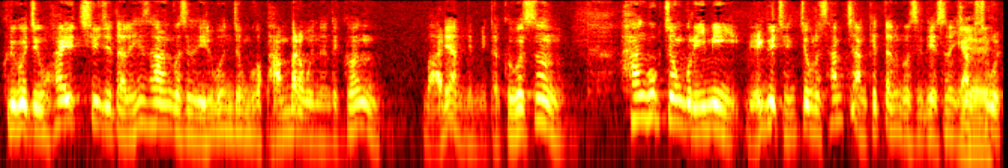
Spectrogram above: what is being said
그리고 지금 화해치유재단을 해산하는 것에 일본 정부가 반발하고 있는데 그건 말이 안 됩니다. 그것은 한국 정부는 이미 외교 쟁점으로 삼지 않겠다는 것에 대해서는 예. 약속을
